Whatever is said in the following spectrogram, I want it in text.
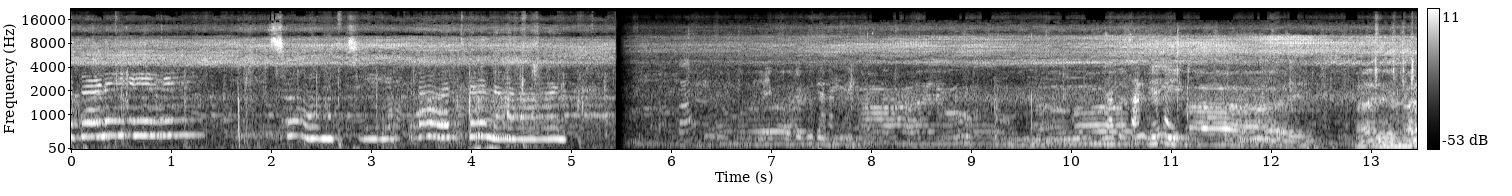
समवागणे सोमची प्रार्थना. हर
